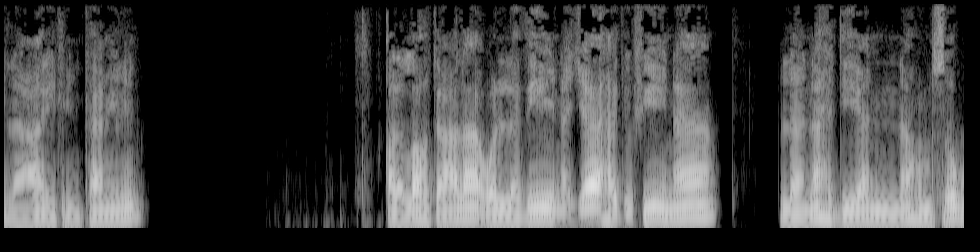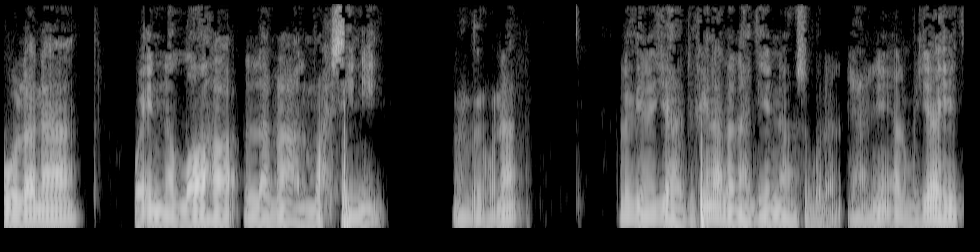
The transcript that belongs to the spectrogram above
إلى عارف كامل. قال الله تعالى والذين جاهدوا فينا لنهدينهم سبلنا وإن الله لمع المحسنين. انظر هنا. الذين جاهدوا فينا لنهدينهم سبلنا. يعني المجاهد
